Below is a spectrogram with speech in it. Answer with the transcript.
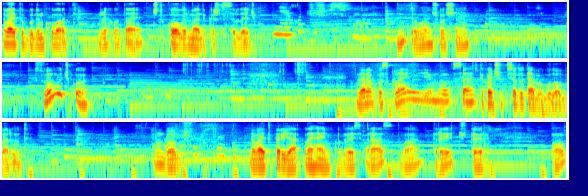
Давай то будемо ховати. Вже хватає. Чи такого ведмедика ще з сердечком? Ні, я хочу щось ще. Ну, давай, що ще? Сумочку? Зараз посклеюємо все. Ти хочеш, щоб все до тебе було обернуто. Ну, добре. Давай тепер я легенько. Дивись. Раз, два, три, чотири. Оп.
